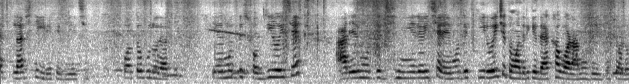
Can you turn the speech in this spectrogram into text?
এক প্লাস্টিক রেখে দিয়েছি। কতগুলো দেখো? এর মধ্যে সবজি রয়েছে। আর এর মধ্যে ঝিঙে রয়েছে, আর এর মধ্যে কি রয়েছে তোমাদেরকে দেখাবো আর আমি দেখব, চলো।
